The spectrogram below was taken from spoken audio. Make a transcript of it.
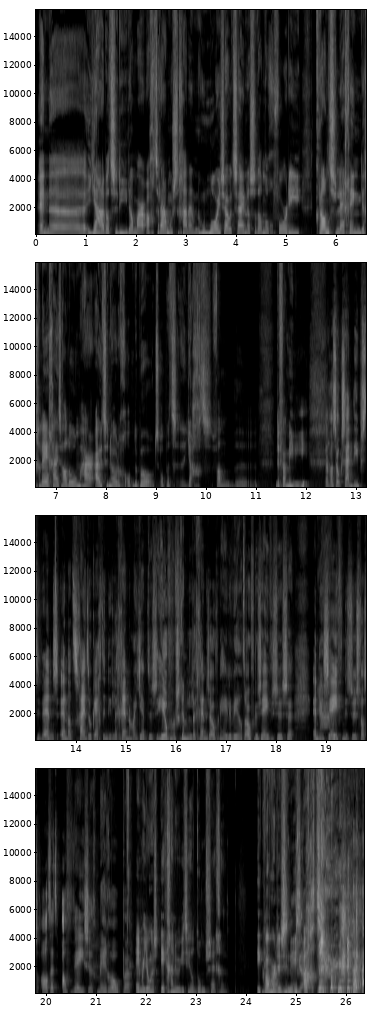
En eh, ja, dat ze die dan maar achteraan moesten gaan. En hoe mooi zou het zijn als ze dan nog voor die kranslegging de gelegenheid hadden om haar uit te nodigen op de boot. Op het eh, jacht van eh, de familie. Dat was ook zijn diepste wens. En dat schijnt ook echt in die legende. Want je hebt dus heel veel verschillende legendes over de hele wereld. Over de zeven zussen. En die zevende zus was altijd afwezig. Merope. Hé, maar jongens, ik ga nu iets heel doms zeggen. Ik kwam er dus ineens achter.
